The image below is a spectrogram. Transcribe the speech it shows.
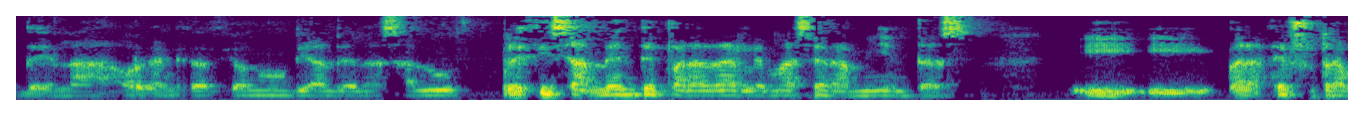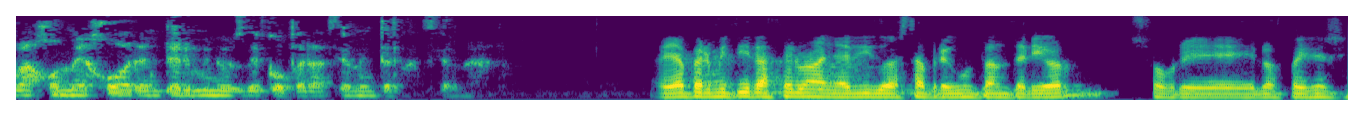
de la Organización Mundial de la Salud precisamente para darle más herramientas y, y para hacer su trabajo mejor en términos de cooperación internacional. Me voy a permitir hacer un añadido a esta pregunta anterior sobre los países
